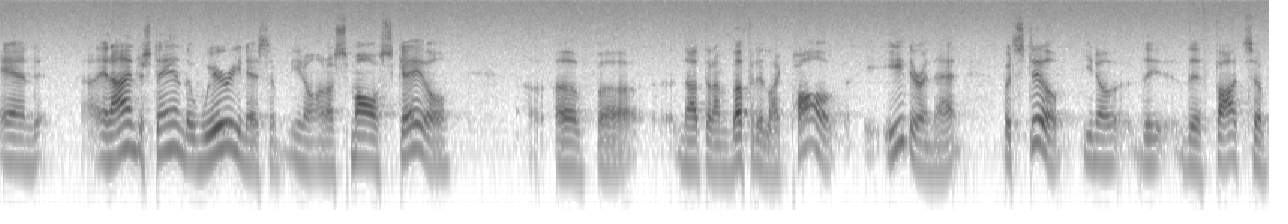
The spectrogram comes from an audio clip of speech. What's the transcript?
and, and I understand the weariness of, you know, on a small scale of, uh, not that I'm buffeted like Paul either in that, but still, you know, the, the thoughts of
